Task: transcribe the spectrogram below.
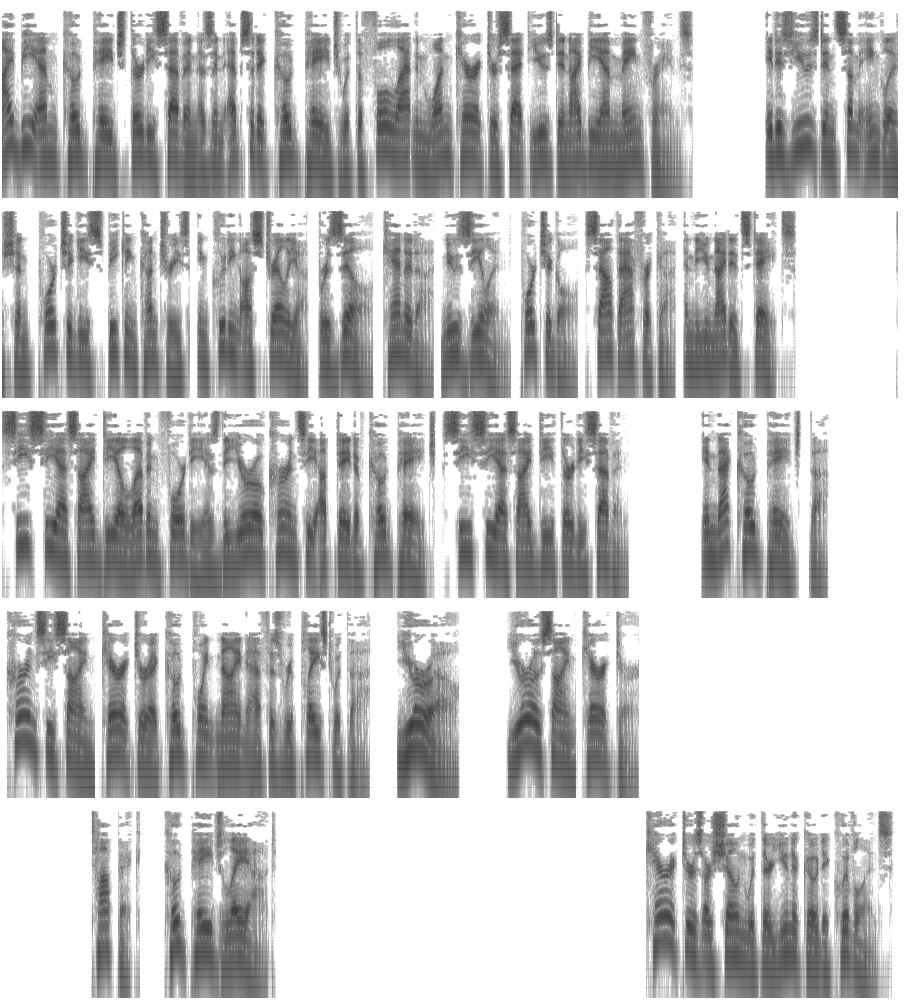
IBM code page 37 is an EBCDIC code page with the full Latin one-character set used in IBM mainframes. It is used in some English and Portuguese-speaking countries, including Australia, Brazil, Canada, New Zealand, Portugal, South Africa, and the United States. CCSID 1140 is the Euro currency update of code page, CCSID 37. In that code page, the Currency sign character at code point 9F is replaced with the euro euro sign character. Topic: Code page layout. Characters are shown with their Unicode equivalents.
